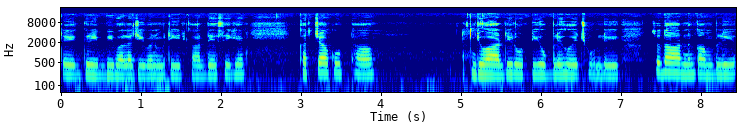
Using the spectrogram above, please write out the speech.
ਤੇ ਗਰੀਬੀ ਵਾਲਾ ਜੀਵਨ ਬਤੀਤ ਕਰਦੇ ਸੀਗੇ। ਕੱਚਾ ਕੁੱਠਾ ਜਵਾਰ ਦੀ ਰੋਟੀ, ਉਬਲੇ ਹੋਏ ਛੋਲੇ ਸਧਾਰਨ ਕੰਬਲੀ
